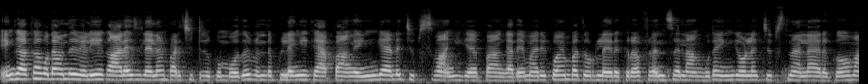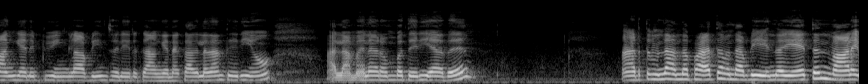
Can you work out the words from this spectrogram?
எங்கள் அக்கா கூட வந்து வெளியே காலேஜில் எல்லாம் படிச்சுட்டு இருக்கும்போது இந்த பிள்ளைங்க கேட்பாங்க இங்கே வந்து சிப்ஸ் வாங்கி கேட்பாங்க. அதே மாதிரி கோயம்புத்தூரில் இருக்கிற ஃப்ரெண்ட்ஸ் எல்லாம் கூட இங்கே உள்ள சிப்ஸ் நல்லா இருக்கும் வாங்கி அனுப்புவீங்களா அப்படின்னு சொல்லியிருக்காங்க. எனக்கு அதில் தான் தெரியும். எல்லாமேலாம் ரொம்ப தெரியாது. அடுத்து வந்து அந்த பழத்தை வந்து அப்படியே இந்த ஏத்தன் வாழை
